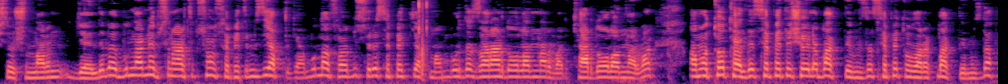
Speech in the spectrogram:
İşte şunların geldi ve bunların hepsini artık son sepetimizi yaptık. Yani bundan sonra bir süre sepet yapmam. Burada zararda olanlar var, karda olanlar var. Ama totalde sepete şöyle baktığımızda, sepet olarak baktığımızda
